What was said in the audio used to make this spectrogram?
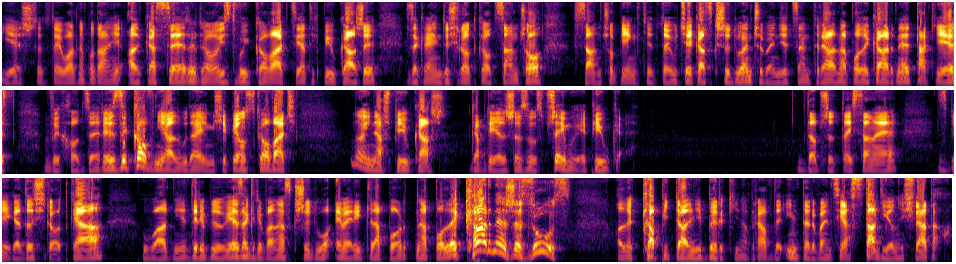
jeszcze tutaj ładne podanie, Alcacer, Royce, dwójkowa akcja tych piłkarzy, zagranie do środka od Sancho, Sancho pięknie tutaj ucieka skrzydłem, czy będzie centra na pole karne, tak jest, wychodzę ryzykownie, ale udaje mi się piąskować, no i nasz piłkarz, Gabriel Jesus przejmuje piłkę. Dobrze tutaj Sané, zbiega do środka, ładnie drybluje, zagrywa na skrzydło, Emerick Laporte na pole karne, Jezus! Ale kapitalnie Byrki, naprawdę interwencja stadiony świata.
